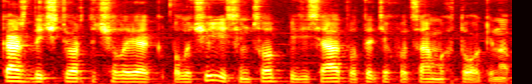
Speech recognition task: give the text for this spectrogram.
каждый четвертый человек получили 750 вот этих вот самых токенов.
